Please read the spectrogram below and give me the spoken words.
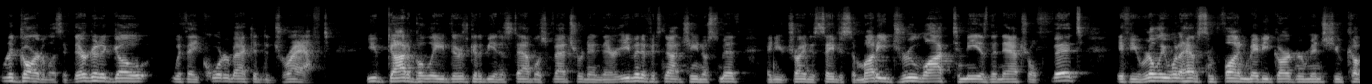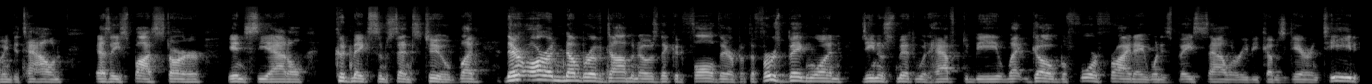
regardless, if they're going to go with a quarterback in the draft, you've got to believe there's going to be an established veteran in there, even if it's not Geno Smith and you're trying to save some money. Drew Lock to me is the natural fit. if you really want to have some fun, maybe Gardner Minshew coming to town as a spot starter in Seattle could make some sense too. But there are a number of dominoes that could fall there. But the first big one, Geno Smith would have to be let go before Friday when his base salary becomes guaranteed.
